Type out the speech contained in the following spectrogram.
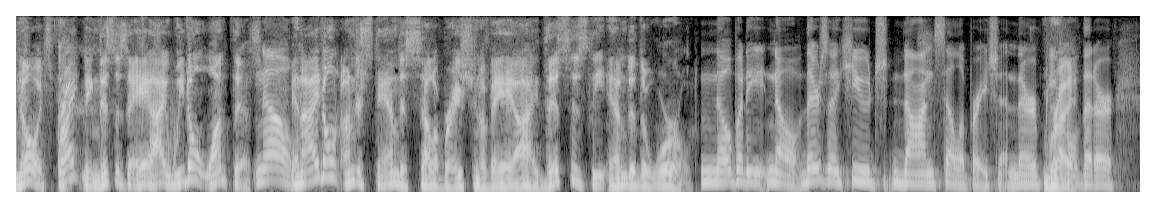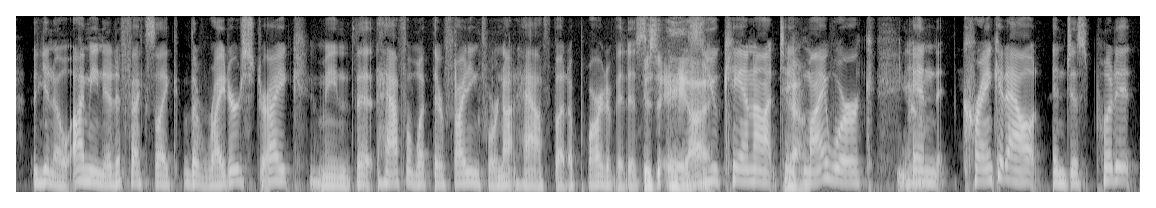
No, it's frightening. This is AI. We don't want this. No. and I don't understand this celebration of AI. This is the end of the world. Nobody, no, there's a huge non celebration. There are people Right. that are, you know, I mean, it affects like the writer's strike. I mean, that half of what they're fighting for, not half, but a part of it is, Is AI. you cannot take Yeah. my work and crank it out and just put it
